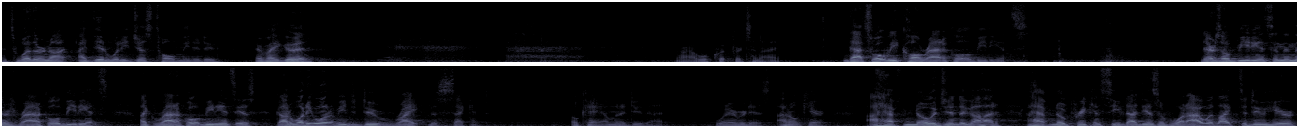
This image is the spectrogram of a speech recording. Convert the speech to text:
it's whether or not I did what he just told me to do. Everybody good? All right, we'll quit for tonight. That's what we call radical obedience. There's obedience and then there's radical obedience. Like radical obedience is, God, what do you want me to do right this second? Okay, I'm going to do that. Whatever it is. I don't care. I have no agenda, God. I have no preconceived ideas of what I would like to do here.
